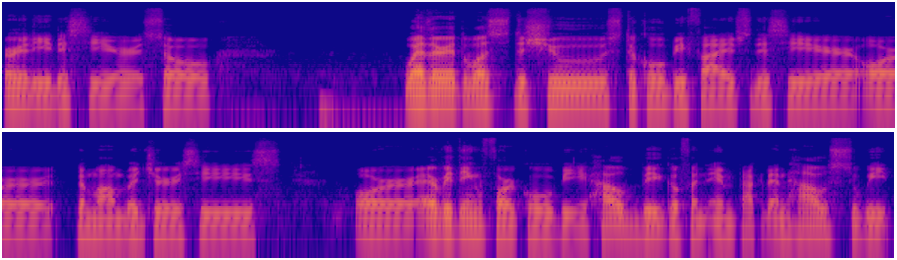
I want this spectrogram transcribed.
early this year. So whether it was the shoes, the Kobe fives this year, or the Mamba jerseys, or everything for Kobe, how big of an impact and how sweet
